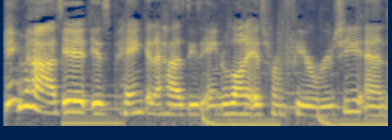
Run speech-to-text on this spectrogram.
mask. It is pink and it has these angels on it. It's from Fiorucci and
